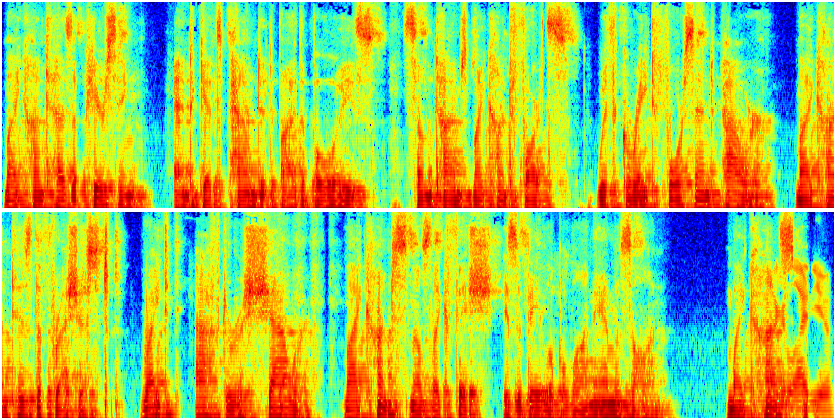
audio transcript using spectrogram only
My cunt has a piercing and gets pounded by the boys. Sometimes my cunt farts with great force and power. My cunt is the freshest. Right after a shower. My cunt smells like fish is available on Amazon. My I'm not cunt. gonna lie to you.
